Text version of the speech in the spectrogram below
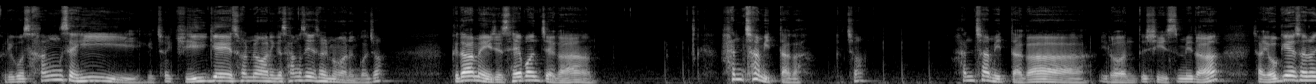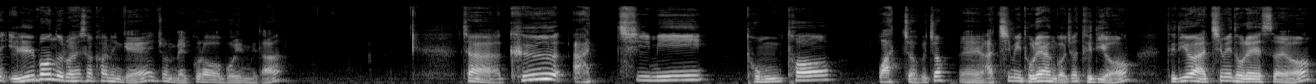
그리고 상세히, 그렇죠? 길게 설명하는 게 상세히 설명하는 거죠. 그 다음에 이제 세 번째가 한참 있다가 그쵸? 한참 있다가 이런 뜻이 있습니다. 자 여기에서는 1번으로 해석하는 게 좀 매끄러워 보입니다. 자 그 아침이 동터 왔죠. 그죠? 예, 아침이 도래한 거죠. 드디어. 드디어 아침이 도래했어요.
